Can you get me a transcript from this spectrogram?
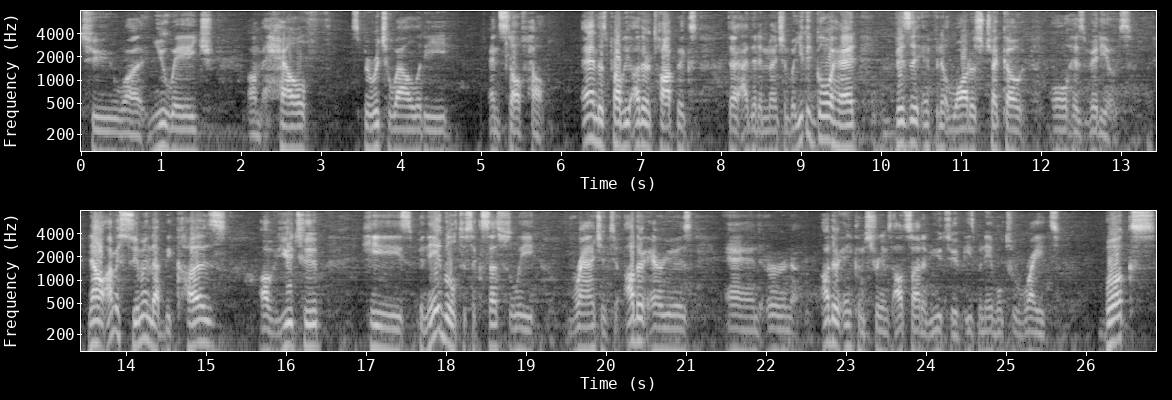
to uh, New Age, um, health, spirituality, and self-help. And there's probably other topics that I didn't mention, but you could go ahead, visit Infinite Waters, check out all his videos. Now, I'm assuming that because of YouTube, he's been able to successfully branch into other areas and earn other income streams outside of YouTube. He's been able to write books,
